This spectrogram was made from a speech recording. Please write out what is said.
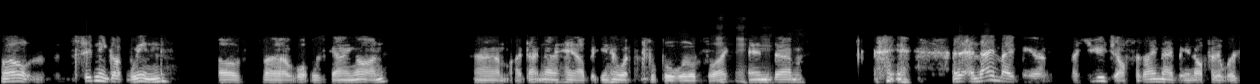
Well, Sydney got wind of uh, what was going on. Um, I don't know how, but you know what the football world's like, and um, and they made me a, a, huge offer. They made me an offer that was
